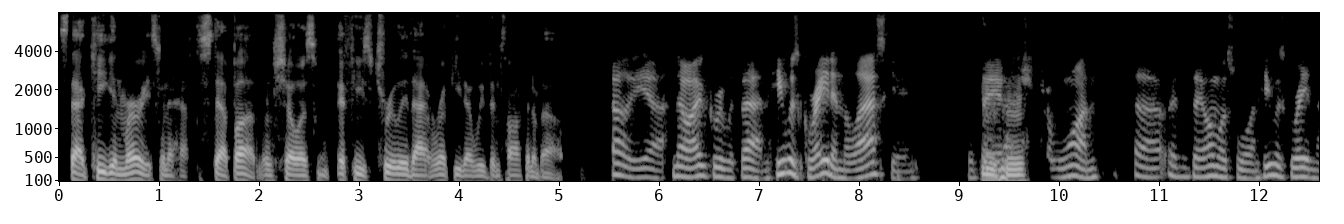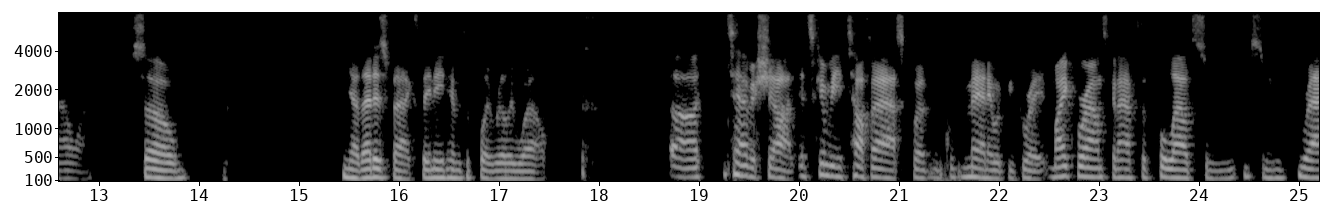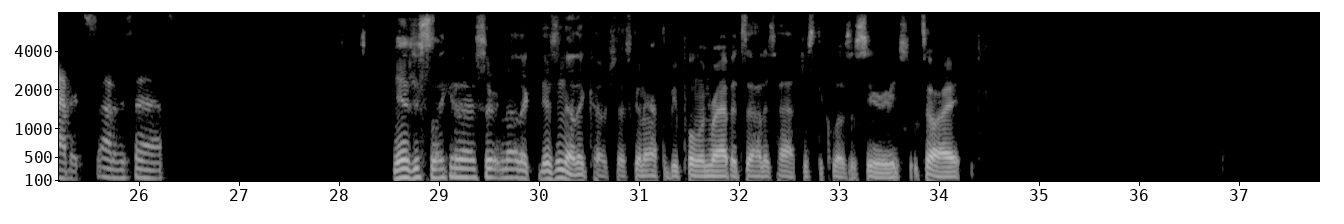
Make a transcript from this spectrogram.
it's that Keegan Murray is gonna have to step up and show us if he's truly that rookie that we've been talking about. Oh yeah, no, I agree with that. He was great in the last game that they mm-hmm. won. Uh, they almost won. He was great in that one. So yeah, that is facts. They need him to play really well uh, to have a shot. It's gonna be a tough ask, but man, it would be great. Mike Brown's gonna have to pull out some some rabbits out of his hat. Yeah, just like a certain other. There's another coach that's gonna have to be pulling rabbits out of his hat just to close a series. It's all right.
